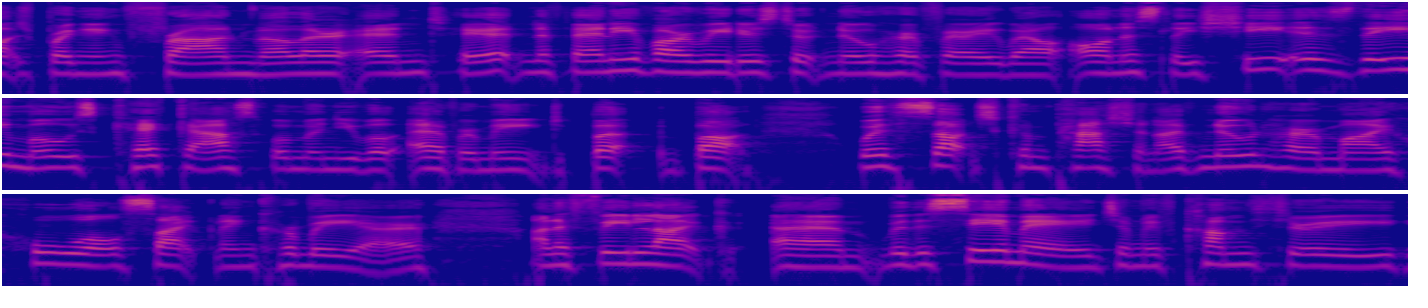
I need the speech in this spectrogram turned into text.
much bringing Fran Millar into it. And if any of our readers don't know her very well, honestly, she is the most kick-ass woman you will ever meet. But but with such compassion. I've known her my whole cycling career, and I feel like um, we're the same age, and we've come through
